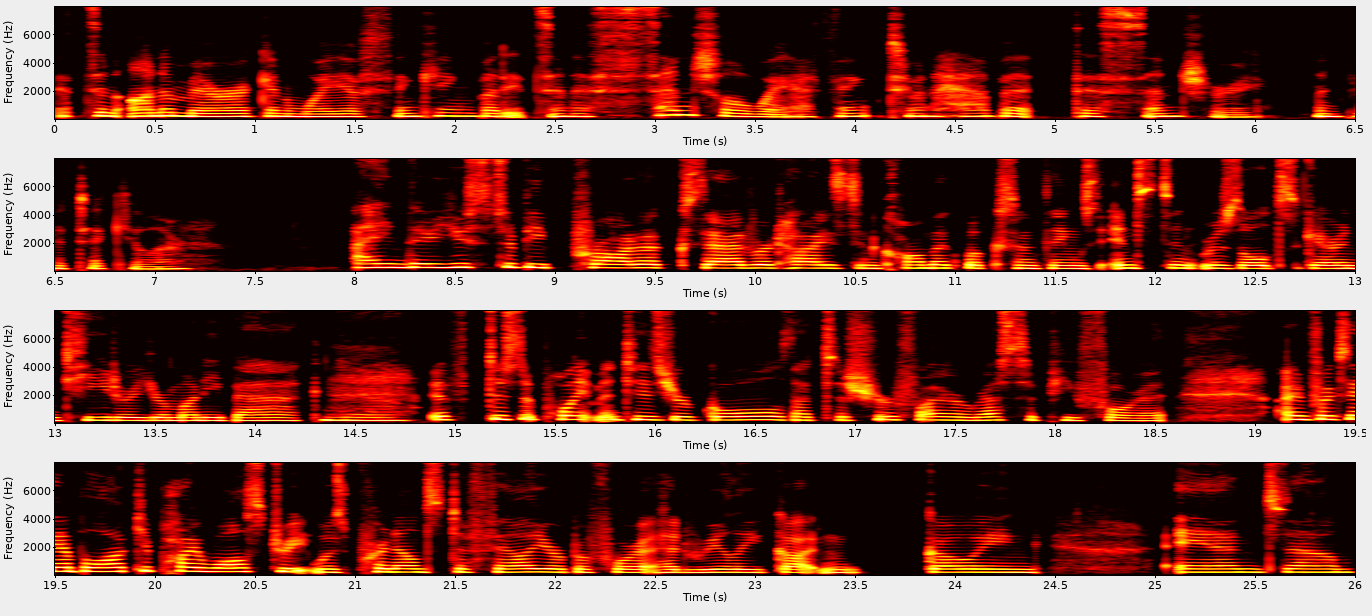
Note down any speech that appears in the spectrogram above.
it's an un-American way of thinking, but it's an essential way, I think, to inhabit this century in particular. And there used to be products advertised in comic books and things, instant results guaranteed or your money back. Yeah. If disappointment is your goal, that's a surefire recipe for it. And for example, Occupy Wall Street was pronounced a failure before it had really gotten going. And, um,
